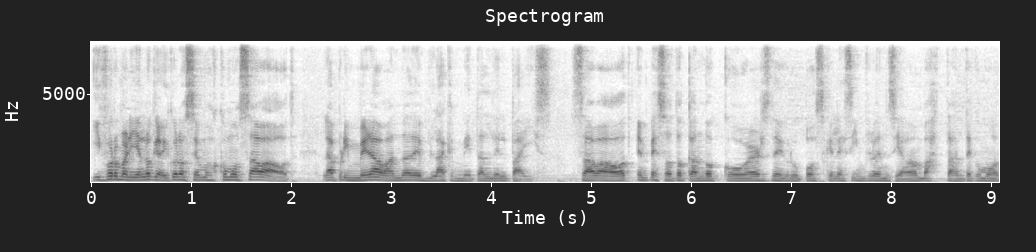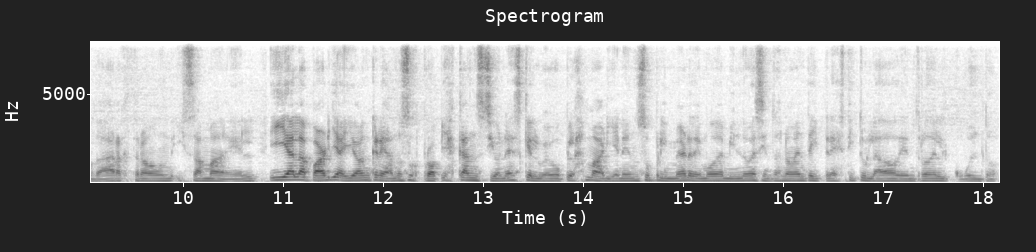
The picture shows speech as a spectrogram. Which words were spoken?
y formarían lo que hoy conocemos como Sabaoth, la primera banda de black metal del país. Sabaoth empezó tocando covers de grupos que les influenciaban bastante como Darkthrone y Samael, y a la par ya iban creando sus propias canciones que luego plasmarían en su primer demo de 1993 titulado Dentro del Culto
